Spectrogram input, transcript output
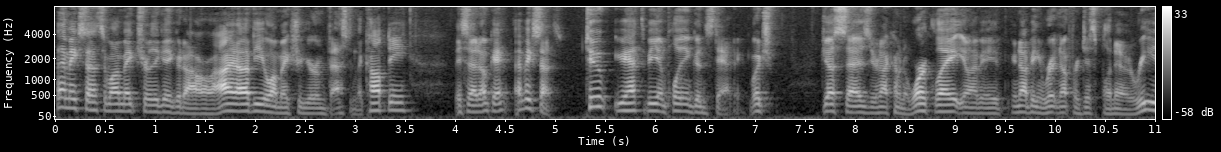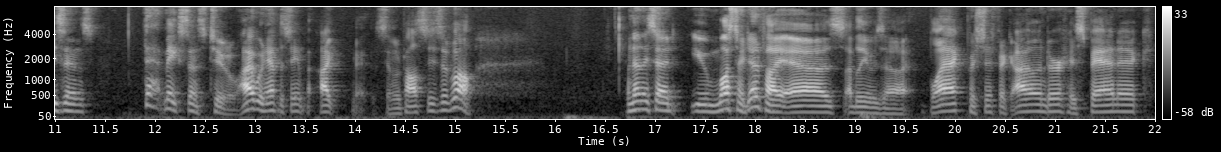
That makes sense. They want to make sure they get a good ROI out of you. You want to make sure you're invested in the company. They said, okay, that makes sense. Two, you have to be employee in good standing, which just says you're not coming to work late. You know, I mean, you're not being written up for disciplinary reasons that makes sense too. I would have the same, I similar policies as well. And then they said you must identify as, I believe it was a Black, Pacific Islander, Hispanic,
